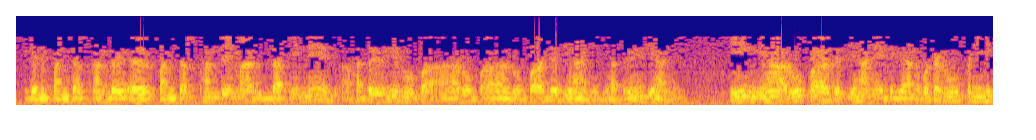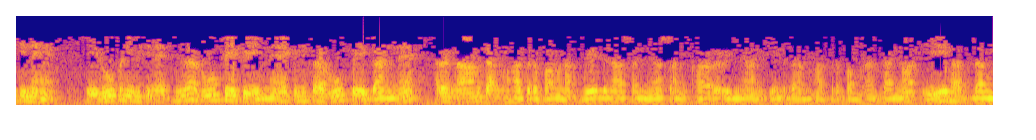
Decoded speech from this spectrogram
ඒ කියන්නේ පංචස්කන්ධ පංචස්කන්ධේම දකින්නේ හතරවෙනි රූප ආරෝප රූපාවචර ධ්‍යානෙදී හතරවෙනි ධ්‍යානෙදී එයින් එහා රූපාවච ධ්‍යානයට යනකොට රූප නිමිති නැහැ. ඒ රූප නිමිති නැති නිසා රූපේ පේන්නේ ඒක නිසා රූපේ ගන්න අර නාම ධර්ම හතර පමණක්. වේදනා සංඥා සංඛාර විඥාන කියන ධර්ම හතර පමණක් ගන්නවා. ඒ හත් ධර්ම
